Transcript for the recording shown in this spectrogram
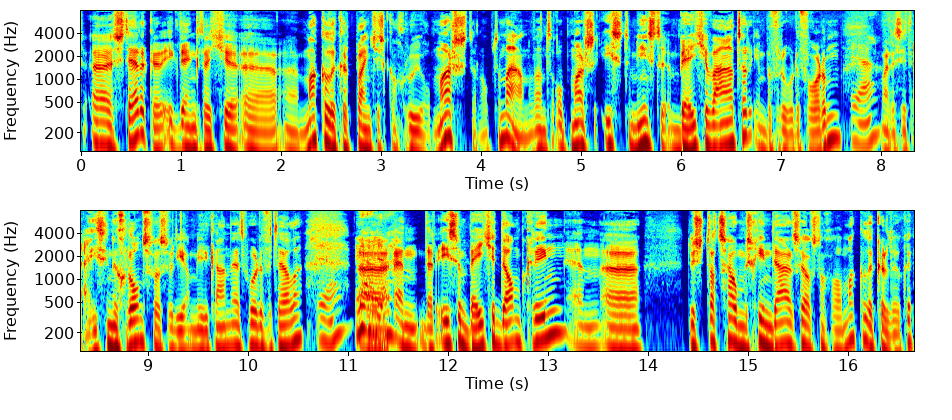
niet. Eh, sterker, ik denk dat je eh, makkelijker plantjes kan groeien op Mars dan op de maan. Want op Mars is tenminste een beetje water in bevroren vorm. Ja. Maar er zit ijs in de grond, zoals we die Amerikaan net hoorden vertellen. Ja, ja, Eh, ja. en er is een beetje dampkring. En, eh, dus dat zou misschien daar zelfs nog wel makkelijker lukken.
